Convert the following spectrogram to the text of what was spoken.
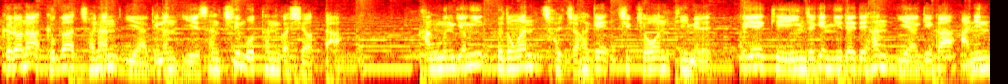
그러나 그가 전한 이야기는 예상치 못한 것이었다. 강문경이 그동안 철저하게 지켜온 비밀, 그의 개인적인 일에 대한 이야기가 아닌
